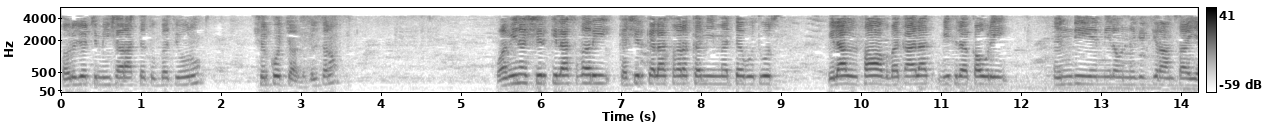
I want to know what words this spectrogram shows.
ሰው ልጆች የሚንሸራተቱበት የሆኑ ሽርኮች አሉ። ግልጽ ነው። ወሚን ሽርክ ልአስገሪ ከሽርክ ልአስገር ከሚመደቡት ውስጥ ፊል አልፋዝ በቃላት ሚስለ ቀውሊ እንዲህ የሚለውን ንግግር አምሳያ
